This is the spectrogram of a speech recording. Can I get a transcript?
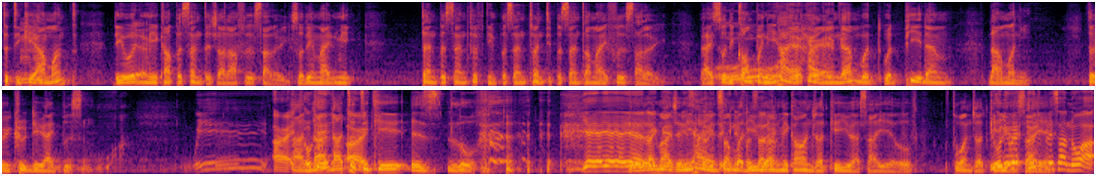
30k a mm-hmm. month they would. Yeah. make a percentage of that first salary so they might make 10% 15% 20% of my first salary right so the company Oh, okay, hire, okay, hiring okay. them would, would pay them that money to recruit the right person Way. All right. and okay. that, that all right. 30k is low Yeah, yeah, yeah, yeah, yeah. You know, like imagine you hiring somebody who can make 100k US a year or 200k The only, way, the only place I know I,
